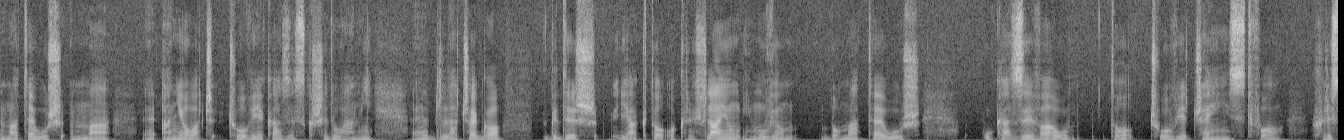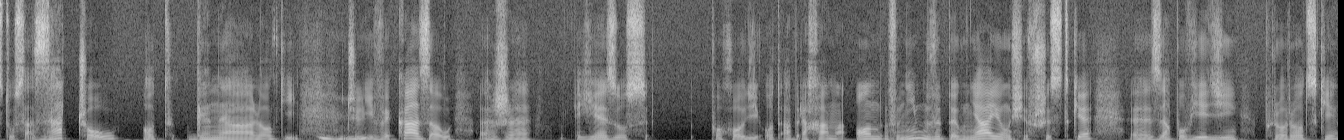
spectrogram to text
Mateusz ma e, anioła czy człowieka ze skrzydłami. E, dlaczego? Gdyż, jak to określają i mówią, bo Mateusz ukazywał to człowieczeństwo Chrystusa. Zaczął od genealogii, mhm. czyli wykazał, że Jezus pochodzi od Abrahama. On, w nim wypełniają się wszystkie e, zapowiedzi prorockie.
